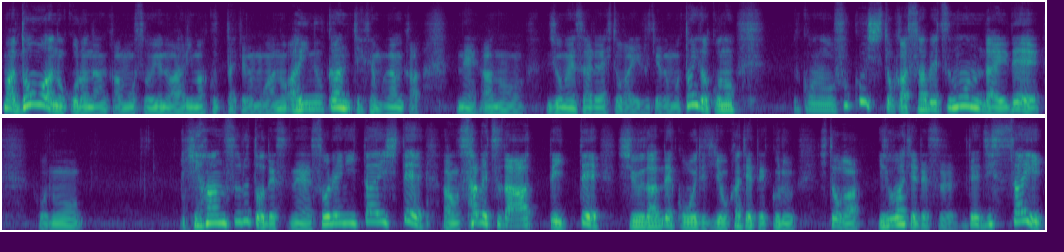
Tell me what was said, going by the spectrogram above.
まあ童話の頃なんかもそういうのはありまくったけども、あの、アイヌ関係でもなんかね、あの、除名された人がいるけども、とにかくこの、この福祉とか差別問題で、この、批判するとですね、それに対して、あの、差別だって言って、集団で攻撃をかけてくる人がいるわけです。で、実際、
